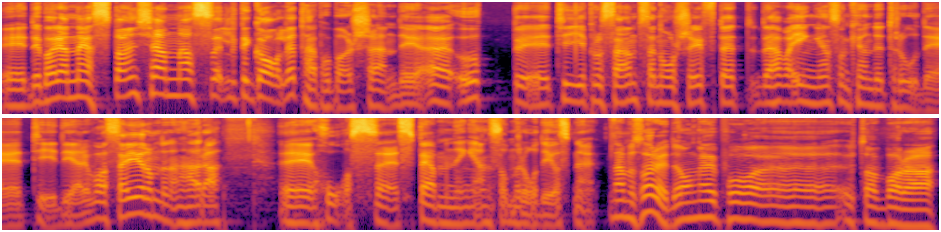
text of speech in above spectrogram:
eh, det börjar nästan kännas lite galet här på börsen. Det är upp eh, 10 procent sedan årsskiftet. Det här var ingen som kunde tro det tidigare. Vad säger du om den här eh, håsstämningen som råder just nu? Nej, men sorry, det. Det ångar ju på eh, utav bara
